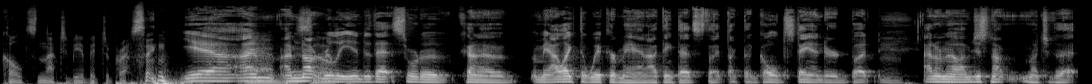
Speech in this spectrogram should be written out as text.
cults and that to be a bit depressing. Yeah, I'm. Um, I'm not so. really into that sort of kind of. I mean, I like The Wicker Man. I think that's like like the gold standard. But mm. I don't know. I'm just not much of that.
